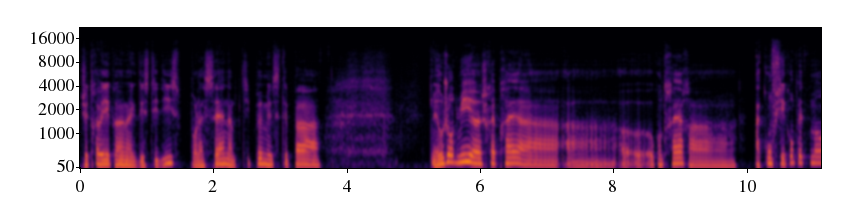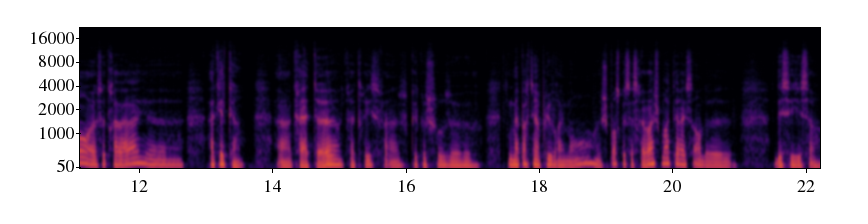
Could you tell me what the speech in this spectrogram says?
J'ai travaillé quand même avec des stylistes pour la scène un petit peu, mais c'était pas. Mais aujourd'hui, euh, je serais prêt à, au contraire, à, à confier complètement ce travail à quelqu'un, un créateur, une créatrice, quelque chose qui ne m'appartient plus vraiment. Je pense que ça serait vachement intéressant de d'essayer ça.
